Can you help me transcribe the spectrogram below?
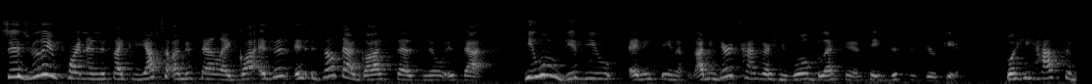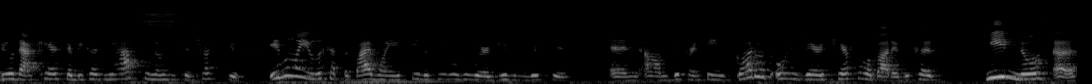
So it's really important, and it's like you have to understand, like God isn't. It's not that God says no; is that He won't give you anything. I mean, there are times where He will bless you and say, "This is your gift," but He has to build that character because He has to know He can trust you. Even when you look at the Bible and you see the people who were given riches and um, different things, God was always very careful about it because He knows us.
